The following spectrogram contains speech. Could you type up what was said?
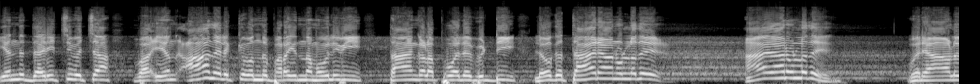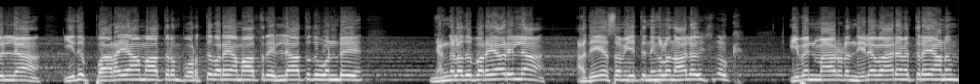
എന്ന് ധരിച്ചു വെച്ച ആ നിലയ്ക്ക് വന്ന് പറയുന്ന മൗലവി താങ്കളെപ്പോലെ വിഡ്ഢി ലോകത്താരാണുള്ളത്? ആരാണുള്ളത്? ഒരാളില്ല ഇത് പറയാൻ മാത്രം പുറത്ത് പറയാൻ മാത്രം ഇല്ലാത്തത് കൊണ്ട് ഞങ്ങളത് പറയാറില്ല. അതേ സമയത്ത് നിങ്ങളൊന്ന് ആലോചിച്ച് നോക്ക്. ഇവന്മാരുടെ നിലവാരം എത്രയാണ്?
